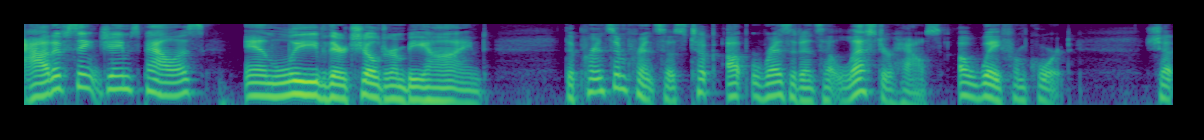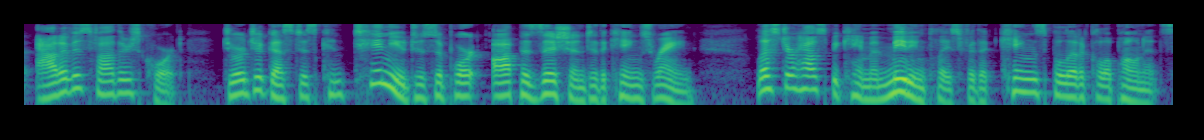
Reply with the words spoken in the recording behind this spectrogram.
out of St. James Palace and leave their children behind. The prince and princess took up residence at Leicester House, away from court. Shut out of his father's court, George Augustus continued to support opposition to the king's reign. Leicester House became a meeting place for the king's political opponents.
